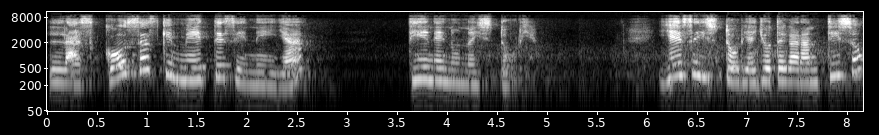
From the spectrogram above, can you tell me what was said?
las cosas que metes en ella tienen una historia. Y esa historia yo te garantizo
